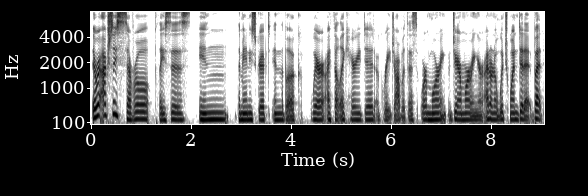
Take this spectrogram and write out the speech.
There were actually several places in the manuscript in the book where I felt like Harry did a great job with this, or Moring, J.R. Moehringer. I don't know which one did it, but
